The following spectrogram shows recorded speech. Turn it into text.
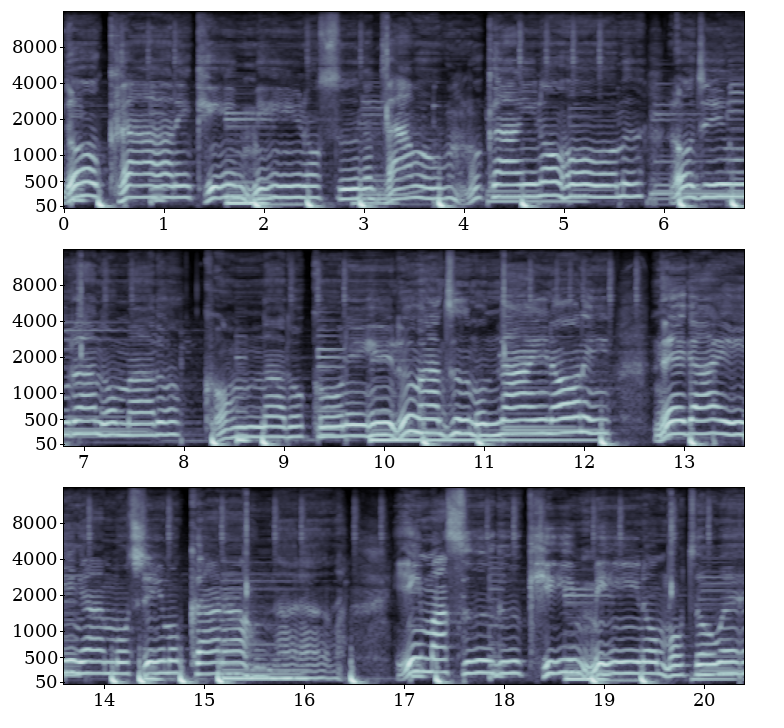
どっかに君の姿を向かいのホーム路地裏の窓こんなどこにいるはずもないのに願いがもしも叶うなら今すぐ君のもとへ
